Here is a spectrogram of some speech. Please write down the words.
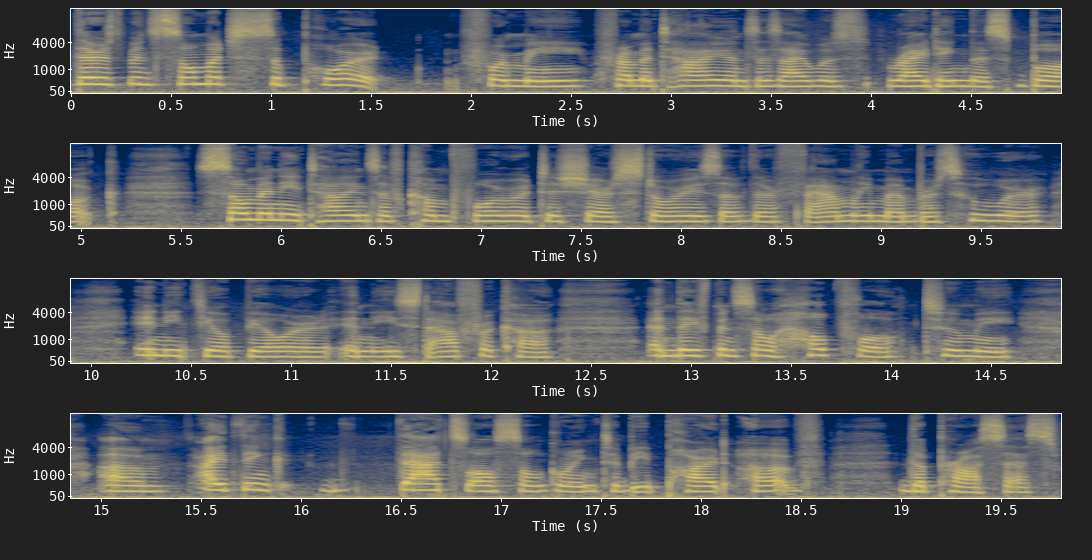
there's been so much support for me from Italians as I was writing this book. So many Italians have come forward to share stories of their family members who were in Ethiopia or in East Africa, and they've been so helpful to me. Um, I think that's also going to be part of the process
